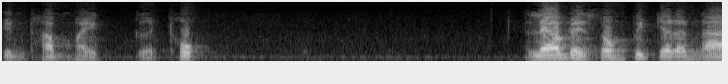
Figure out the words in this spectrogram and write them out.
จึงทำให้เกิดทุกข์ แล้วได้ทรงพิจารณา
